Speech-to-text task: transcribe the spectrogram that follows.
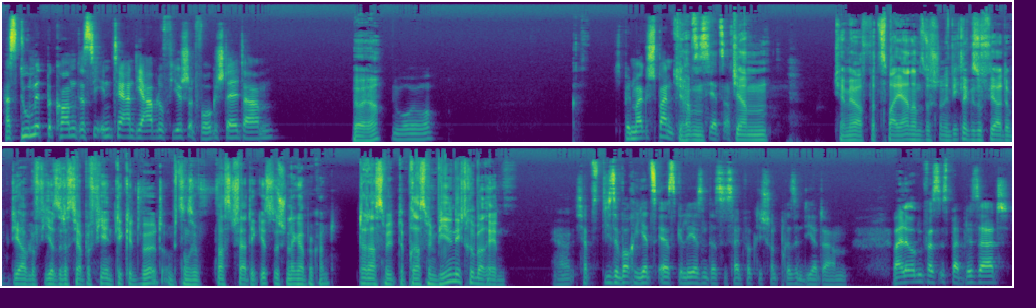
Hast du mitbekommen, dass sie intern Diablo 4 schon vorgestellt haben? Ja, ja. Jo, jo. Ich bin mal gespannt. Die haben, es jetzt auf die haben, Die haben ja vor zwei Jahren haben sie schon Entwickler gesucht für Diablo 4, also dass Diablo 4 entwickelt wird und beziehungsweise fast fertig ist, ist schon länger bekannt. Da darfst du mit, da brauchst du mit Bienen nicht drüber reden. Ja, ich habe es diese Woche jetzt erst gelesen, dass sie es halt wirklich schon präsentiert haben. Weil irgendwas ist bei Blizzard,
